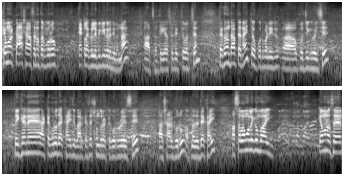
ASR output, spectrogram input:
কেমন একটা আশা আছে না তারপরও এক লাখ হলে বিক্রি করে দেবেন না? আচ্ছা ঠিক আছে, দেখতে পাচ্ছেন। তো এখন দাঁতে নাই, তো কোরবানির উপযোগী হয়েছে। তো এখানে একটা গরু দেখাই যে বার কাছে সুন্দর একটা গরু রয়েছে আর সার গরু আপনাদের দেখাই। আসসালামু আলাইকুম ভাই। কেমন আছেন?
